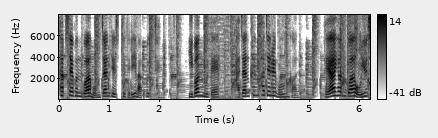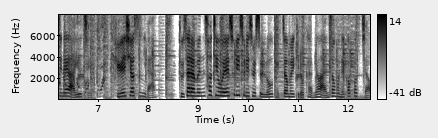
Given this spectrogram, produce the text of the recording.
탑세븐과 몸짱 게스트들이 맞붙은 이번 무대 가장 큰 화제를 모은 건 배아현과 오유진의 아유지 듀엣이었습니다. 두 사람은 서지호의 수리수리술술로 100점을 기록하며 안성훈을 꺾었죠.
